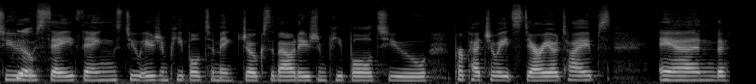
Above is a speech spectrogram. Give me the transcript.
to yeah. say things to Asian people, to make jokes about Asian people, to perpetuate stereotypes. And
